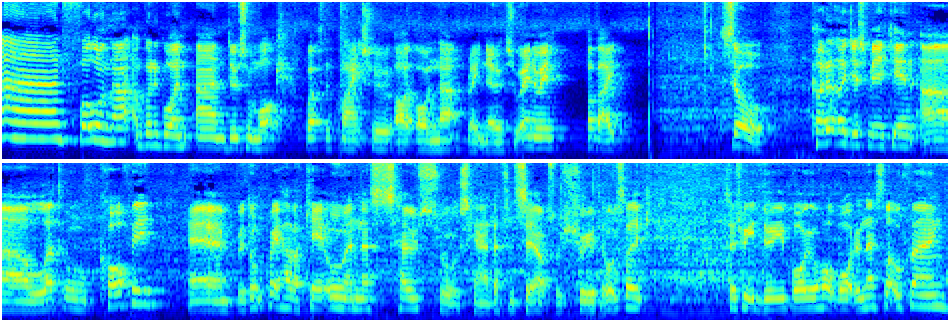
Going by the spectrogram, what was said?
And following that, I'm going to go in and do some work with the clients who are on that right now. So anyway, bye-bye. So, currently just making a little coffee. Um, we don't quite have a kettle in this house, so it's kind of different setup, so I'll show you what it looks like. So this what you do, you boil hot water in this little thing,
